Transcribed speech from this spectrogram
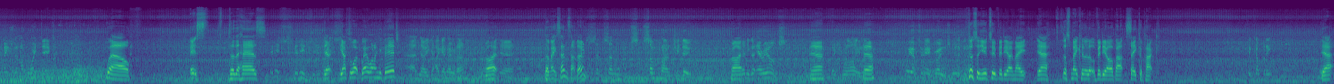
It makes you look like a white. Well, it's for the hairs. It is, it is. Yeah, you have to wear one on your beard, Uh, no, you I get away with that. right? Yeah. That makes sense. That don't, S- Some, s- some plants you do. And right? then you got hairy arms. Yeah, Makes you lie. yeah. What are you up to there, drones? We're looking Just a YouTube video, mate. Yeah, just making a little video about Saica Pack. big company. Yeah.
